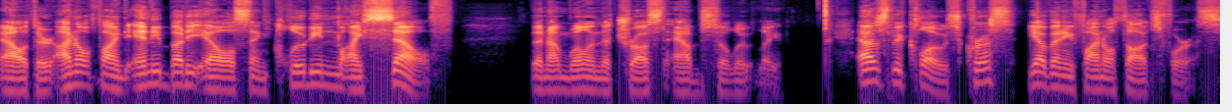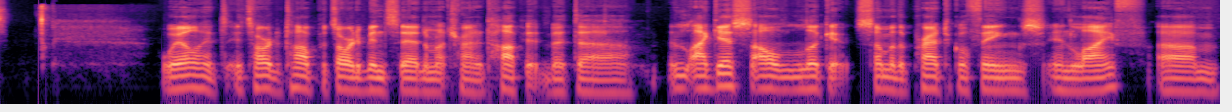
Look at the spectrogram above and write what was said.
out there. I don't find anybody else, including myself, that I'm willing to trust absolutely. As we close, Chris, you have any final thoughts for us? Well, it's it's hard to top what's already been said. I'm not trying to top it, but uh, I guess I'll look at some of the practical things in life. Um,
